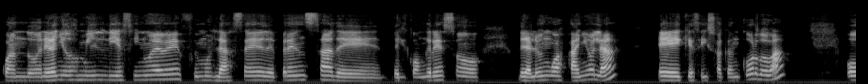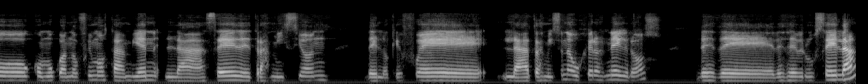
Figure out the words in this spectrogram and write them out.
cuando en el año 2019 fuimos la sede de prensa del Congreso de la Lengua Española, eh, que se hizo acá en Córdoba, o como cuando fuimos también la sede de transmisión de lo que fue la transmisión de agujeros negros desde, desde Bruselas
